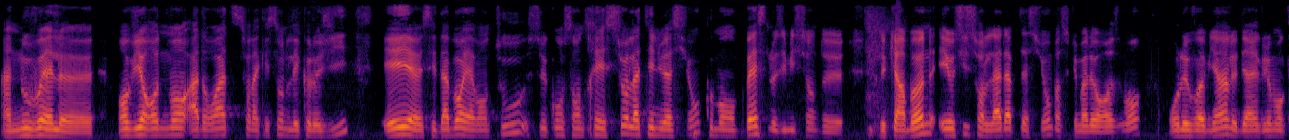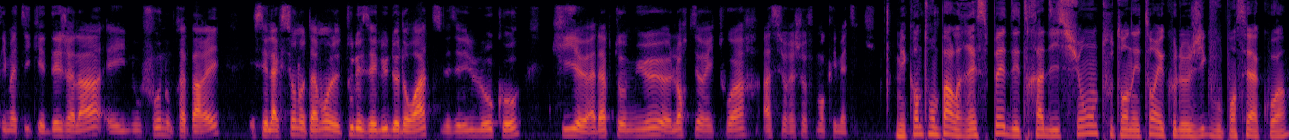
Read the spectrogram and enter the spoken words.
un nouvel euh, environnement à droite sur la question de l'écologie. Et euh, c'est d'abord et avant tout se concentrer sur l'atténuation, comment on baisse nos émissions de, de carbone, et aussi sur l'adaptation, parce que malheureusement, on le voit bien, le dérèglement climatique est déjà là et il nous faut nous préparer. Et c'est l'action notamment de tous les élus de droite, les élus locaux, qui euh, adaptent au mieux leur territoire à ce réchauffement climatique. Mais quand on parle respect des traditions tout en étant écologique, vous pensez à quoi?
